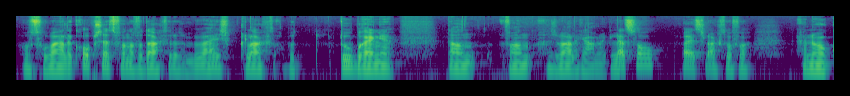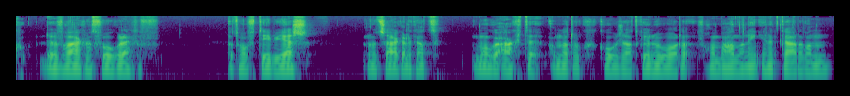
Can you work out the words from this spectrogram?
over het voorwaardelijk opzet van de verdachte, dus een bewijsklacht op het toebrengen dan van zwaar lichamelijk letsel bij het slachtoffer. En ook de vraag werd voorgelegd of het Hof TBS noodzakelijk had mogen achten, omdat ook gekozen had kunnen worden voor een behandeling in het kader van een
